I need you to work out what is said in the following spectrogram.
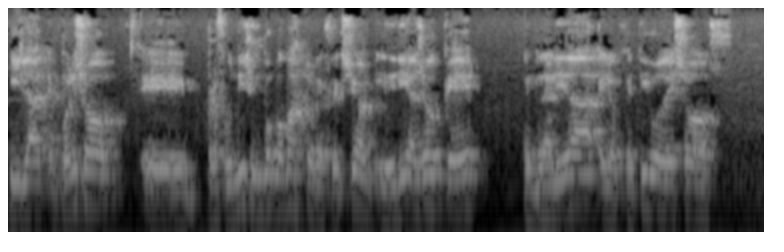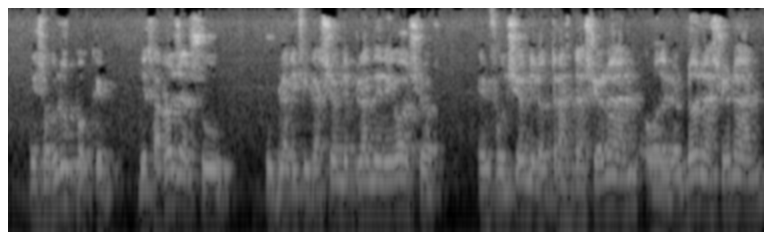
y la, por eso eh, profundizo un poco más tu reflexión y diría yo que en realidad el objetivo de esos, esos grupos que desarrollan su, planificación de plan de negocios en función de lo transnacional o de lo no nacional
